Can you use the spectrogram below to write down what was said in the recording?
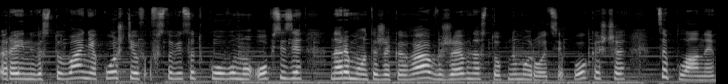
реінвестування коштів в 100% обсязі на ремонти ЖКГ вже в наступному році. Поки ще це плани.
